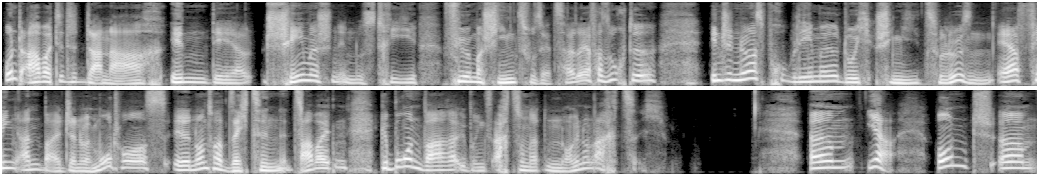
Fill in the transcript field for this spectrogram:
und arbeitete danach in der chemischen Industrie für Maschinenzusätze. Also er versuchte Ingenieursprobleme durch Chemie zu lösen. Er fing an bei General Motors äh, 1916 zu arbeiten. Geboren war er übrigens 1889. Ähm, ja, und ähm,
